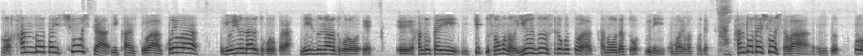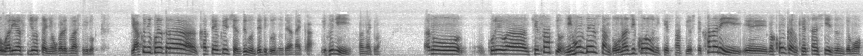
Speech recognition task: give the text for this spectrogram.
その半導体消費者に関しては、これは余裕のあるところから、ニーズのあるところへ、えー、半導体チップそのものを融通することは可能だというふうに思われますので、はい、半導体消費者は、割安状態に置かれてましたけど、逆にこれから活躍余地はずいぶん出てくるのではないかというふうに考えています。あのこれは決算発表、日本電産と同じ頃に決算発表して、かなり、えーまあ、今回の決算シーズンでも、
